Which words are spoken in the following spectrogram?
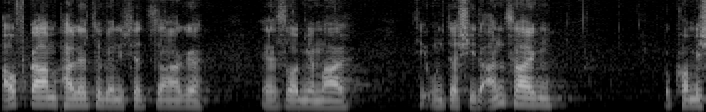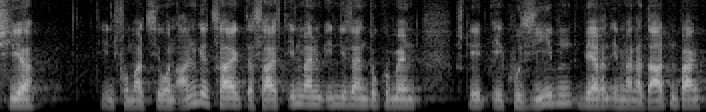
Aufgabenpalette, wenn ich jetzt sage, er soll mir mal die Unterschiede anzeigen, bekomme ich hier die Informationen angezeigt. Das heißt, in meinem InDesign-Dokument steht EQ7, während in meiner Datenbank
